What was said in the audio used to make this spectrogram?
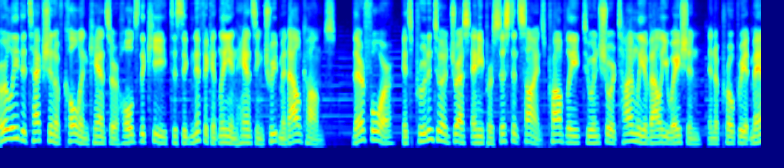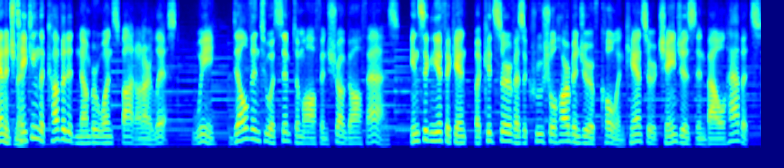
Early detection of colon cancer holds the key to significantly enhancing treatment outcomes. Therefore, it's prudent to address any persistent signs promptly to ensure timely evaluation and appropriate management. Taking the coveted number one spot on our list, we delve into a symptom often shrugged off as insignificant but could serve as a crucial harbinger of colon cancer changes in bowel habits.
